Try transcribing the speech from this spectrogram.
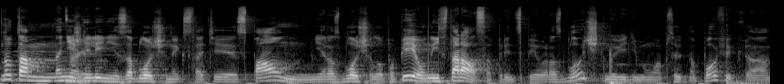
Ну, там на нижней Да. линии заблоченный, кстати, спаун, не разблочил Эпопея, он и старался, в принципе, его разблочить, мы видим, ему абсолютно пофиг, а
